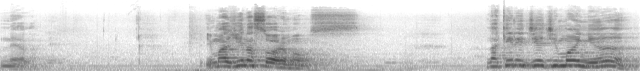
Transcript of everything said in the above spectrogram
nela. Imagina só, irmãos, naquele dia de manhã.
